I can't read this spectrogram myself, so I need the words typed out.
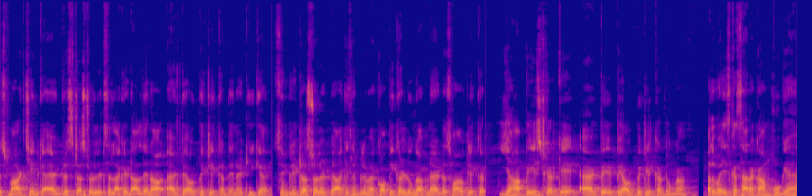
स्मार्ट चेन का एड्रेस ट्रस्ट वॉलेट से लाके डाल देना और ऐड पे आउट पे क्लिक कर देना है, ठीक है? सिंपली ट्रस्ट वॉलेट पे आके सिंपली मैं कॉपी कर लूँगा अपना एड्रेस वहाँ क्लिक कर, यहाँ पेस्ट करके ऐड पे पे आउट पे क्लिक कर दूँगा। तो भाई इसका सारा काम हो गया है।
